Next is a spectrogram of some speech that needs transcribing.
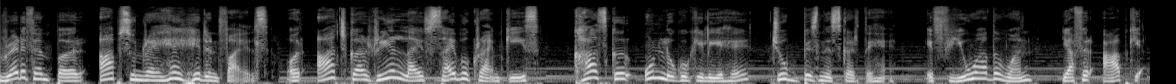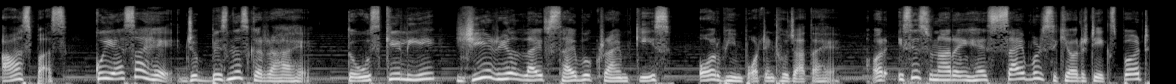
red F M पर आप सुन रहे हैं हिडन फाइल्स और आज का real life cyber crime case खासकर उन लोगों के लिए है जो बिज़नेस करते हैं. If you are the one या फिर आपके आसपास कोई ऐसा है जो बिज़नेस कर रहा है तो उसके लिए ये real life cyber crime case और भी इम्पोर्टेंट हो जाता है. और इसे सुना रहे हैं cyber security expert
